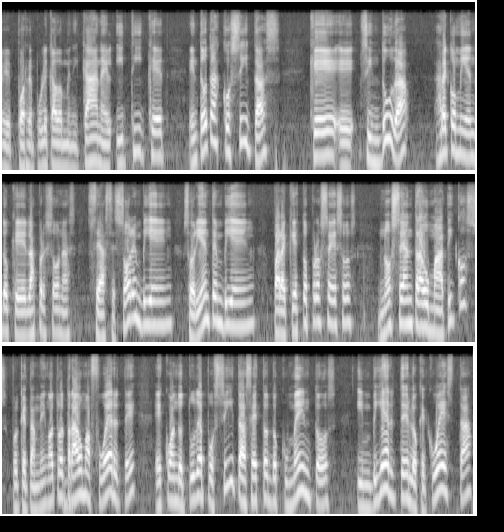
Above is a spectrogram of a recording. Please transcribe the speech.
eh, por República Dominicana, el e-ticket, entre otras cositas que eh, sin duda recomiendo que las personas se asesoren bien, se orienten bien para que estos procesos no sean traumáticos, porque también otro trauma fuerte es cuando tú depositas estos documentos, inviertes lo que cuesta,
